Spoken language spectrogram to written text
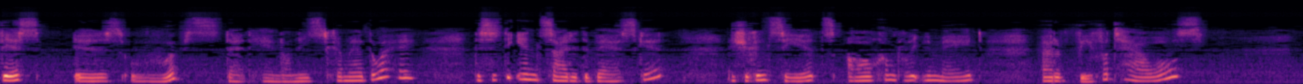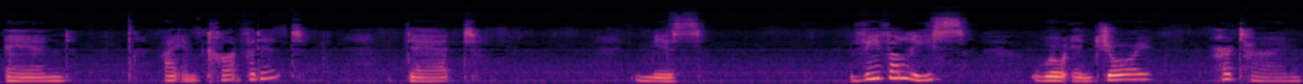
This is whoops that handle needs to come out of the way. This is the inside of the basket. As you can see it's all completely made out of Viva towels. And I am confident that Miss Vivalyce will enjoy her time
